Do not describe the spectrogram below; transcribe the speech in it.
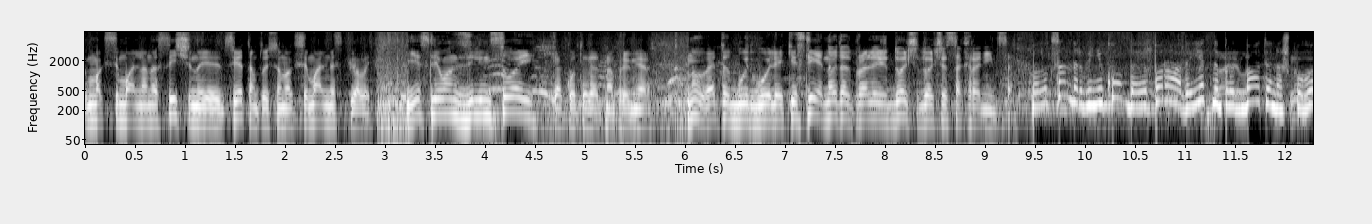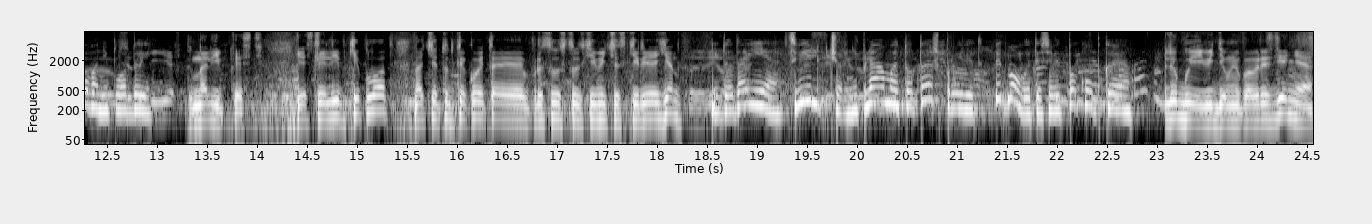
максимально насыщенный цветом, то есть он максимально спелый. Если он с зеленцой, как вот этот, например, ну, этот будет более кислее, но этот пролежит дольше, дольше сохранится. Олександр Вініков дає поради, як не придбати нашпиговані плоди. На липкость. Если липкий плод, значит тут какой-то присутствует химический реагент. І додає, цвіль, чорні плями то теж привід відмовитися від покупки. Любые видимые повреждения,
